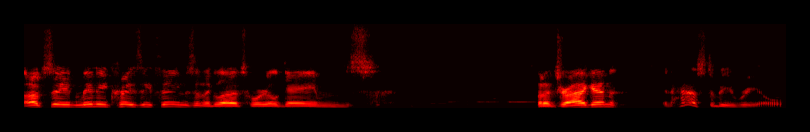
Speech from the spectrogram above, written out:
I've seen many crazy things in the gladiatorial games. But a dragon, it has to be real.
